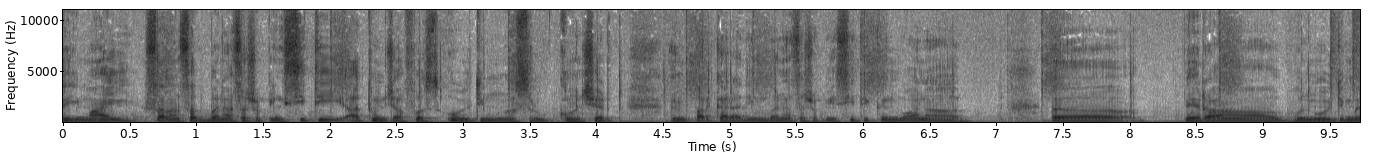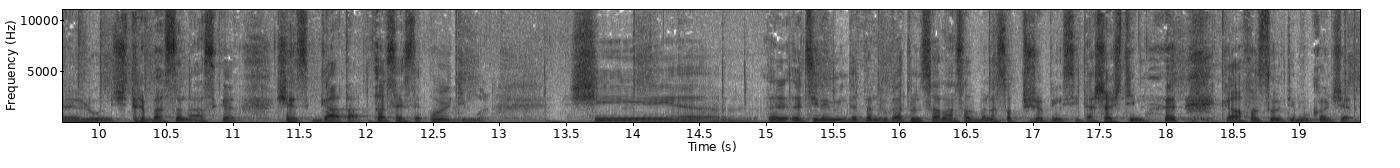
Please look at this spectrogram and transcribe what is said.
1 mai, s-a lansat Băneasa Shopping City. Atunci a fost ultimul nostru concert în parcarea din Băneasa Shopping City, când Oana uh, era în ultimele luni și trebuia să nască și am zis, gata, ăsta este ultimul. Și uh, îl ține minte pentru că atunci s-a lansat Bănăsop Shopping City, așa știm că a fost ultimul concert.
